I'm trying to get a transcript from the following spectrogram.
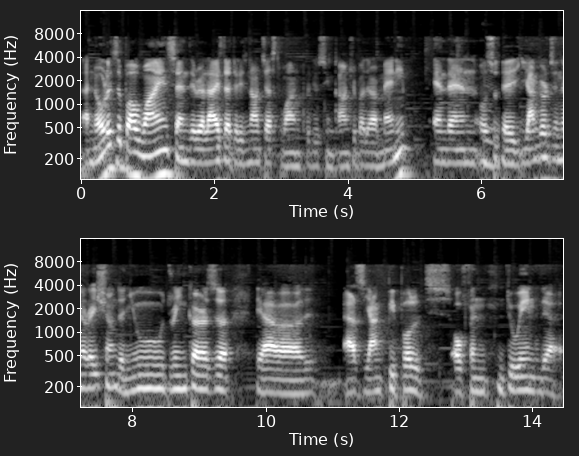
a knowledge about wines, and they realize that there is not just one producing country, but there are many. And then also mm. the younger generation, the new drinkers, uh, they are, uh, as young people often doing, they are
